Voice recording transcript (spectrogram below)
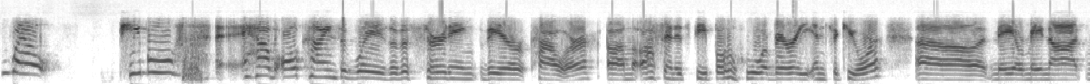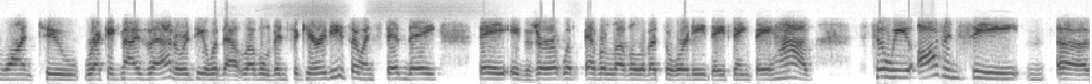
Well, have all kinds of ways of asserting their power. Um, often it's people who are very insecure, uh, may or may not want to recognize that or deal with that level of insecurity. So instead, they they exert whatever level of authority they think they have. So we often see uh,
